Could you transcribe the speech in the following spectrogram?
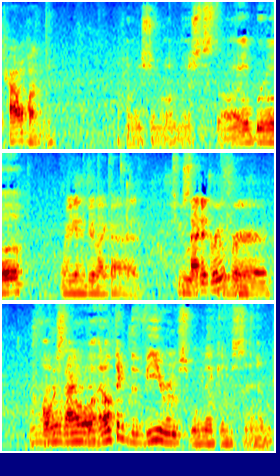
cow hunting. I just don't know how to match the style, bruh. Are you gonna do like a two-sided roof uh, or? No, I Four-sided? know. I don't think the V roofs will make any sense.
